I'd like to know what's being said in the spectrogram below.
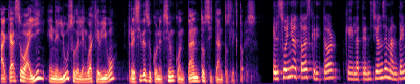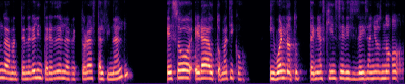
¿Acaso ahí, en el uso del lenguaje vivo, reside su conexión con tantos y tantos lectores? El sueño de todo escritor, que la atención se mantenga, mantener el interés de la lectora hasta el final, eso era automático. Y bueno, tú tenías 15, 16 años, no,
